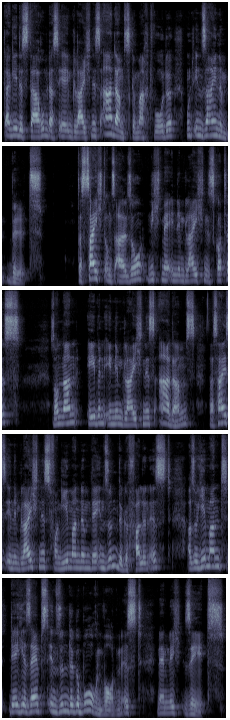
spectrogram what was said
da geht es darum, dass er im Gleichnis Adams gemacht wurde und in seinem Bild. Das zeigt uns also nicht mehr in dem Gleichnis Gottes, sondern eben in dem Gleichnis Adams, das heißt in dem Gleichnis von jemandem, der in Sünde gefallen ist, also jemand, der hier selbst in Sünde geboren worden ist, nämlich Seth.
